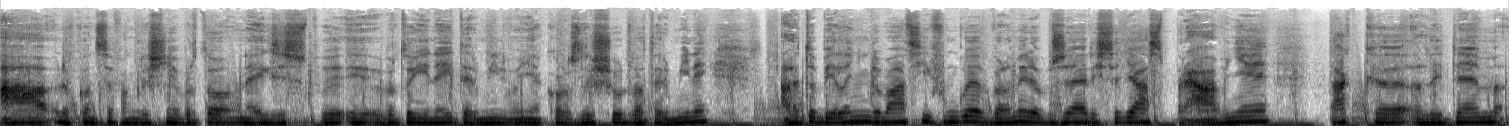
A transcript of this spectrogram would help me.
A dokonce v angličtině proto neexistuje, proto jiný termín, oni jako rozlišují dva termíny, ale to bělení domácí funguje velmi dobře, když se dělá správně, tak eh, lidem eh,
